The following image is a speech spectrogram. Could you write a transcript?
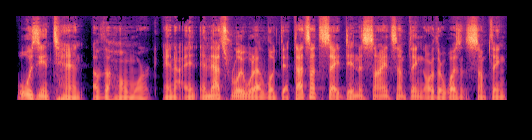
What was the intent of the homework? And I, and, and that's really what I looked at. That's not to say I didn't assign something or there wasn't something.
